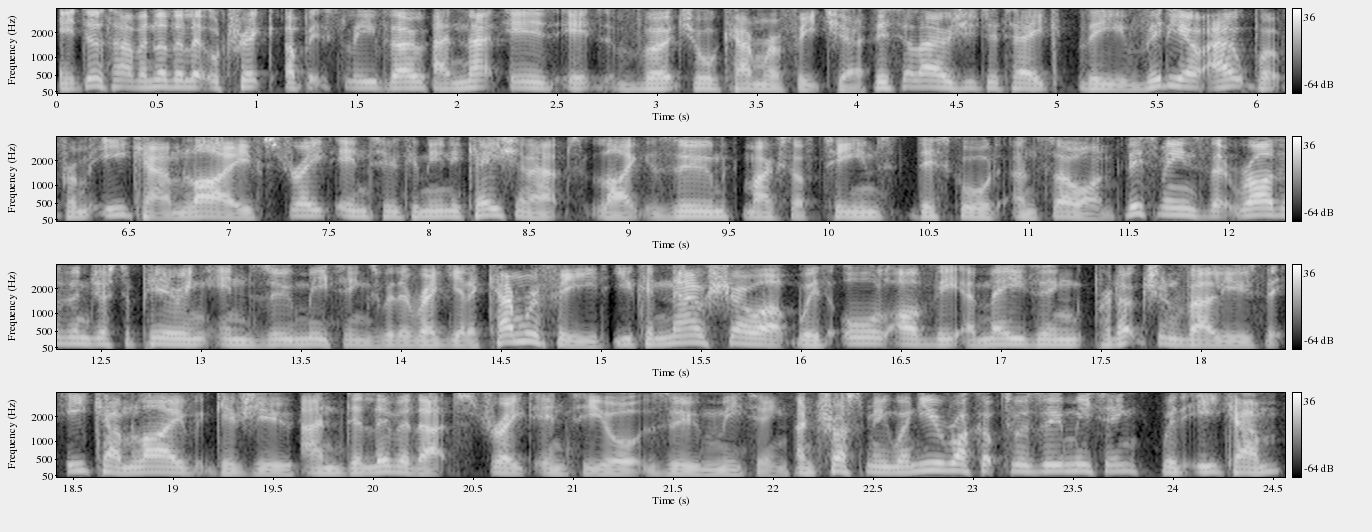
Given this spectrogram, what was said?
It does have another little trick up its sleeve though, and that is its virtual camera feature. This allows you to take the video output from Ecamm Live straight into communication apps like Zoom, Microsoft Teams, Discord, and so on. This means that rather than just appearing in Zoom meetings with a regular camera feed, you can now show up with all of the amazing production values that Ecamm Live gives you and deliver that straight into your Zoom meeting. And trust me, when you rock up to a Zoom meeting with Ecamm,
